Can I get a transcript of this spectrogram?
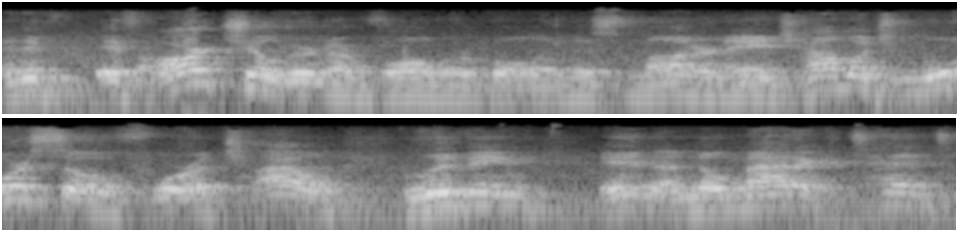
and if, if our children are vulnerable in this modern age, how much more so for a child living in a nomadic tent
